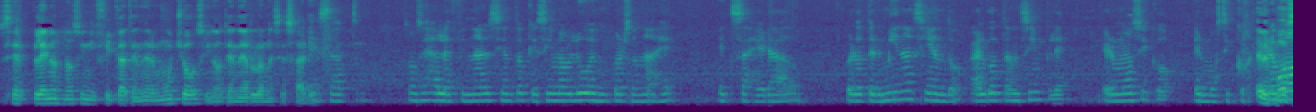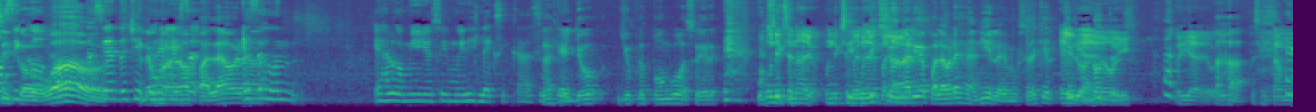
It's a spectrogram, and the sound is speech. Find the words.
Ser plenos no significa tener mucho, sino tener lo necesario. Exacto. Entonces a la final siento que Sima Blue es un personaje exagerado, pero termina siendo algo tan simple, hermósico, hermósico. Hermósico, wow. Lo siento chicos, Tenemos una nueva esto- palabra. esto es un es algo mío, yo soy muy disléxica, así ¿Sabes que que yo, yo propongo hacer Un sig- diccionario, un sí, diccionario un de diccionario de palabras de Daniela. Me gustaría que, que El lo día de anotes. hoy, el día de hoy Ajá. presentamos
